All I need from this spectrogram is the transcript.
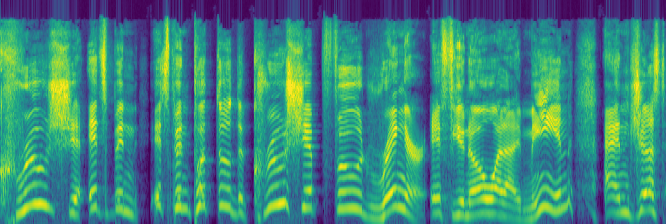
cruise ship. It's been it's been put through the cruise ship food ringer, if you know what I mean. And just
